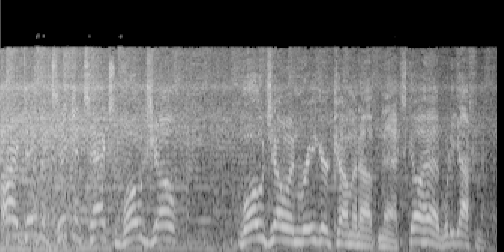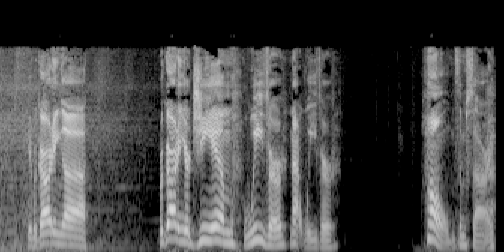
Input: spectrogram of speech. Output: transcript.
All right, David, ticket text, Wojo, Wojo and Riger coming up next. Go ahead. What do you got for me? Yeah, regarding uh regarding your GM Weaver, not Weaver, Holmes. I'm sorry.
